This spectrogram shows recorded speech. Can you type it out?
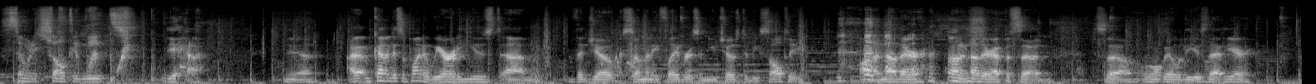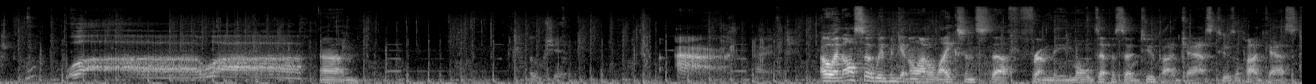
So many salty meats. Yeah. Yeah. I- I'm kind of disappointed. We already used um, the joke "so many flavors" and you chose to be salty on another on another episode, so we won't be able to use that here. Wah, wah. Um, Oh shit. Oh, and also we've been getting a lot of likes and stuff from the Molds Episode Two podcast, who's a podcast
